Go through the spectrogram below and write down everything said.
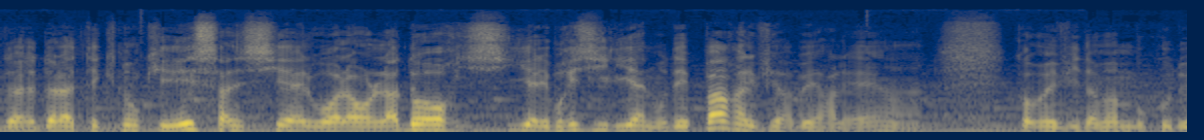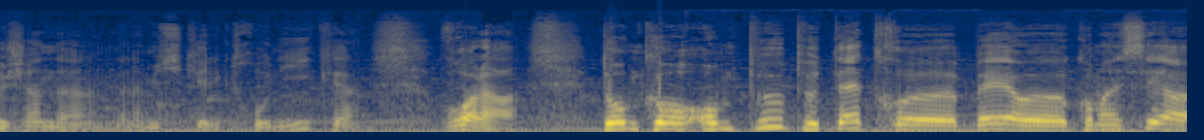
de, la techno qui est essentiel. Voilà, on l'adore ici. Elle est brésilienne. Au départ, elle vit à Berlin. Hein comme évidemment beaucoup de gens dans, la musique électronique. Voilà. Donc on peut peut-être ben, commencer à,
